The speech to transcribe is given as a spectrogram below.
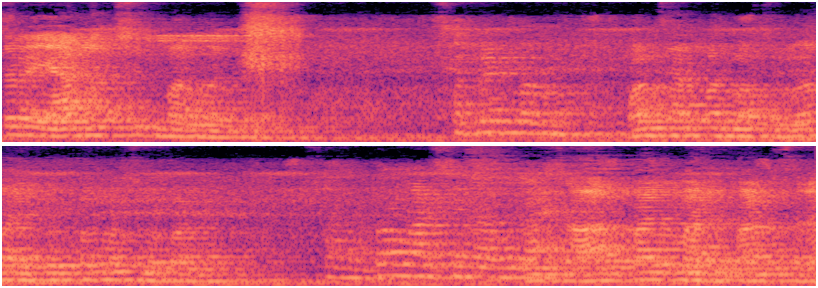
ಸರ್ ಎರಡು ಲಕ್ಷಕ್ಕೆ ಮಾಡಿ ಸಪ್ರೇಟ್ ಮಾಡೋದು ಒಂದು ಸಾವಿರ ರೂಪಾಯಿ ಮಾಡ್ಸೋಣ ಐದು ರೂಪಾಯಿ ಮಾಡ್ಸೋಣ ಬಾಂಡ್ ಸಾವಿರ ರೂಪಾಯಿ ಮಾಡಿಸಿ ನಾವು. ಒಂದು ಸಾವಿರ ರೂಪಾಯಿ ಮಾಡಿ ಬಾಂಡ್ ಸರ್.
